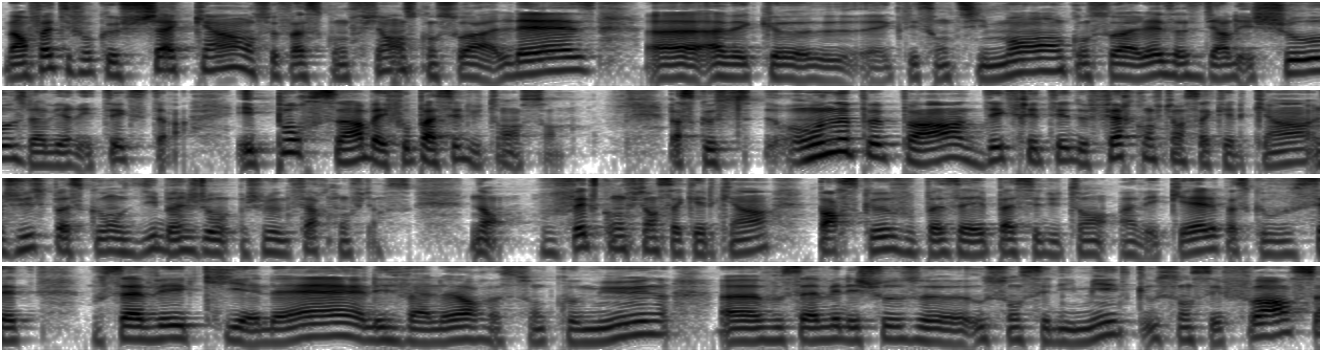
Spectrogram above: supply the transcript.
ben en fait, il faut que chacun, on se fasse confiance, qu'on soit à l'aise euh, avec, euh, avec les sentiments, qu'on soit à l'aise à se dire les choses, la vérité, etc. Et pour ça, ben, il faut passer du temps ensemble. Parce que on ne peut pas décréter de faire confiance à quelqu'un juste parce qu'on se dit bah, je, veux me faire confiance. Non, vous faites confiance à quelqu'un parce que vous avez passé du temps avec elle, parce que vous, vous savez qui elle est, les valeurs sont communes, euh, vous savez les choses euh, où sont ses limites, où sont ses forces,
